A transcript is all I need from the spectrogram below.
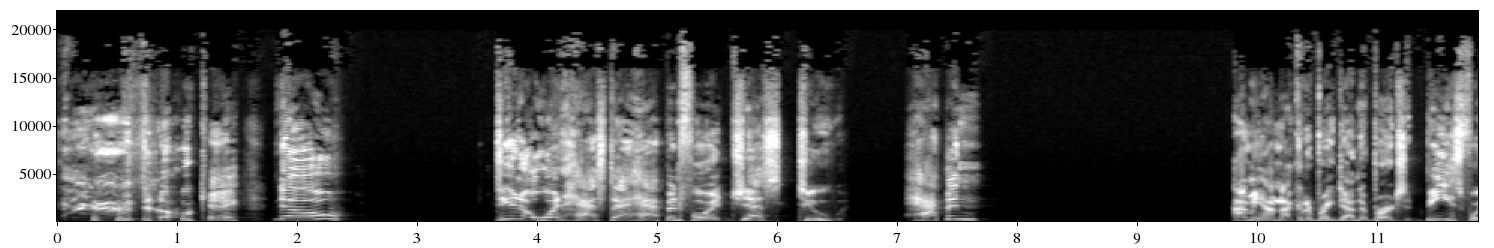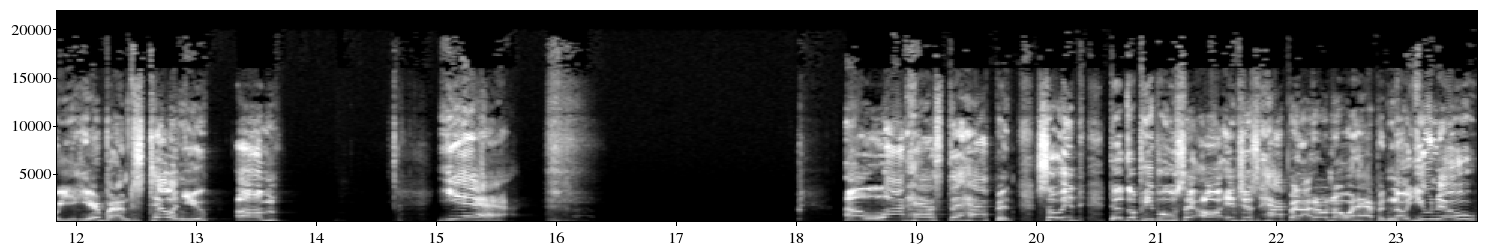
okay. No. Do you know what has to happen for it just to happen? I mean, I'm not going to break down the birds and bees for you here, but I'm just telling you, um, yeah. A lot has to happen. So it the, the people who say, "Oh, it just happened. I don't know what happened." No, you knew.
